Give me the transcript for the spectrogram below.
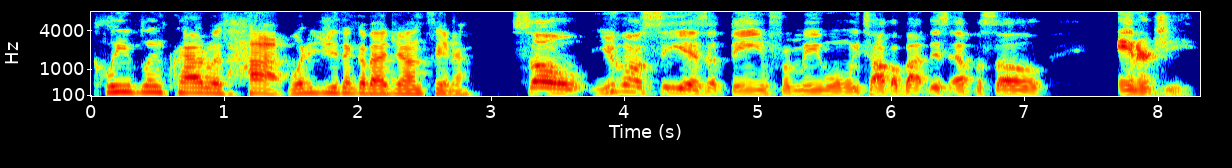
Cleveland crowd was hot. What did you think about John Cena? So you're gonna see as a theme for me when we talk about this episode, energy.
